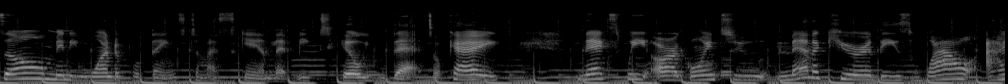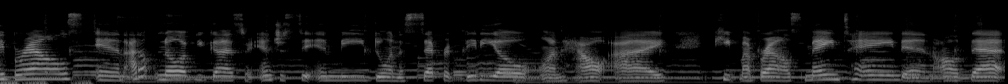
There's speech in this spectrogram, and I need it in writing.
so many wonderful things to my skin let me tell you that okay Next, we are going to manicure these wow eyebrows. And I don't know if you guys are interested in me doing a separate video on how I keep my brows maintained and all of that.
